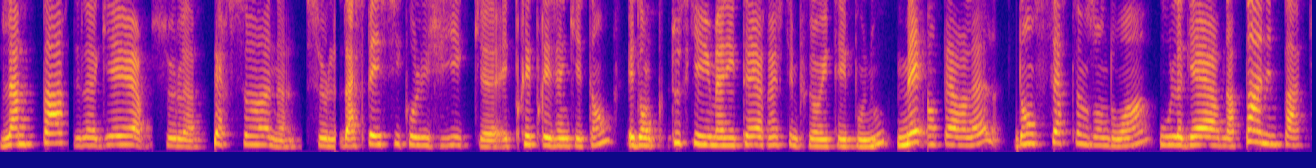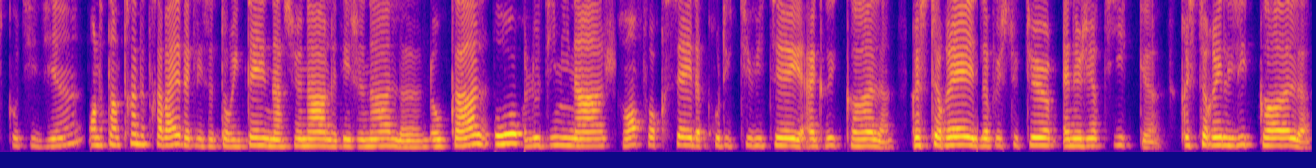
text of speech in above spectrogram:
L'impact de la guerre sur la personne, sur l'aspect psychologique est très, très inquiétant. Et donc, tout ce qui est humanitaire reste une priorité pour nous. Mais en parallèle, dans certains endroits où la guerre n'a pas un impact quotidien, on est en train de travailler avec les autorités nationales, régionales, locales pour le déminage, renforcer la productivité agricole, restaurer l'infrastructure énergétique, restaurer les écoles.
